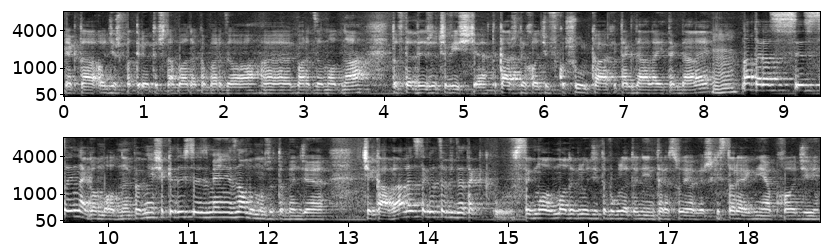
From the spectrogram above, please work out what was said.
jak ta odzież patriotyczna była taka bardzo, e, bardzo modna, to wtedy rzeczywiście każdy chodził w koszulkach i tak dalej, i tak dalej. No a teraz jest co innego modne. Pewnie się kiedyś coś zmieni, znowu może to będzie ciekawe, ale z tego co widzę, tak z tych mło- młodych ludzi to w ogóle to nie interesuje, wiesz, historia ich nie obchodzi.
